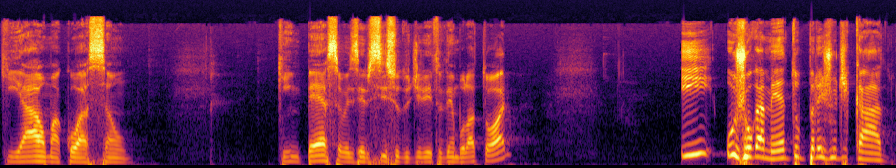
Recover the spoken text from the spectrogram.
que há uma coação que impeça o exercício do direito deambulatório, e o julgamento prejudicado.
